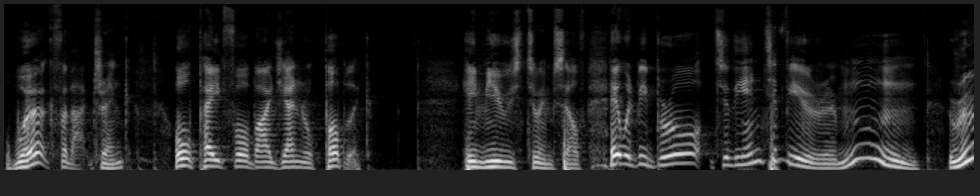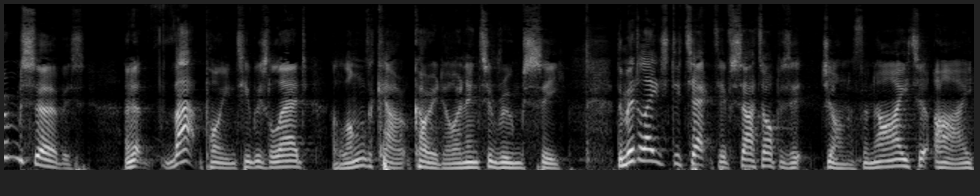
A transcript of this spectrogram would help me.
work for that drink. all paid for by general public. He mused to himself. It would be brought to the interview room. Mm, room service. And at that point, he was led along the corridor and into room C. The middle aged detective sat opposite Jonathan, eye to eye,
